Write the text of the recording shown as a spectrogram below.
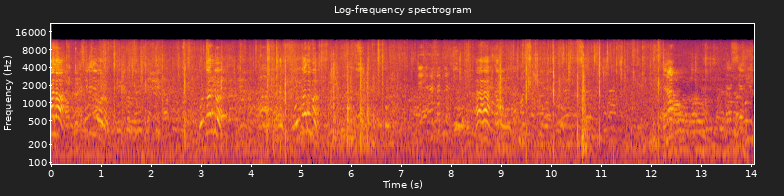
hala. Seni diyorum. Buradan mı? Buradan mı? He he tamam. Selam.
